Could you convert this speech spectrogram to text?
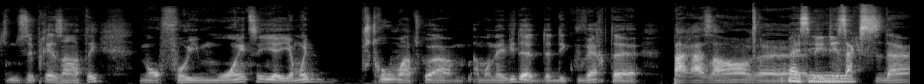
qui nous est présenté, mais on fouille moins, tu sais, il y, a- il y a moins, de- je trouve, en tout cas, à, à mon avis, de, de découvertes euh, par hasard, euh, Ben, c'est- des, des accidents.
